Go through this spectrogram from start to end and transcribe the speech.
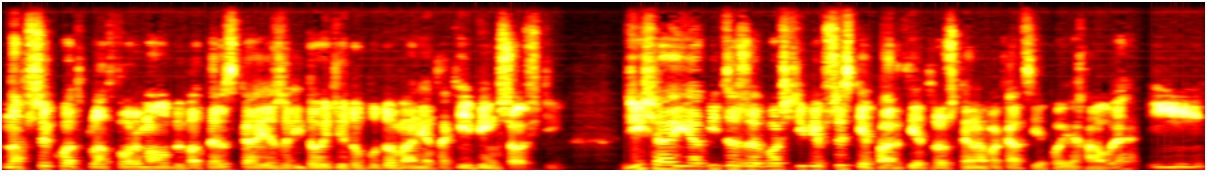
na przykład Platforma Obywatelska, jeżeli dojdzie do budowania takiej większości. Dzisiaj ja widzę, że właściwie wszystkie partie troszkę na wakacje pojechały i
